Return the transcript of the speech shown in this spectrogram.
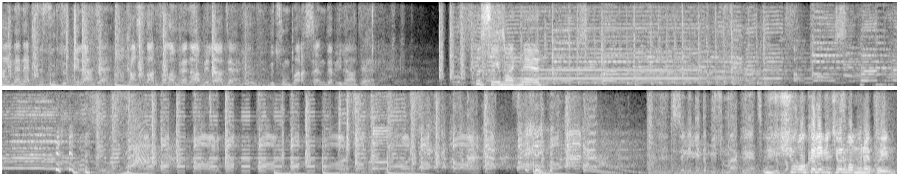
Aynen hepsi sürtük birader. Kaslar falan fena birader. Bütün para sende birader Pussy magnet. Şu vokale bitiyorum amına koyayım.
